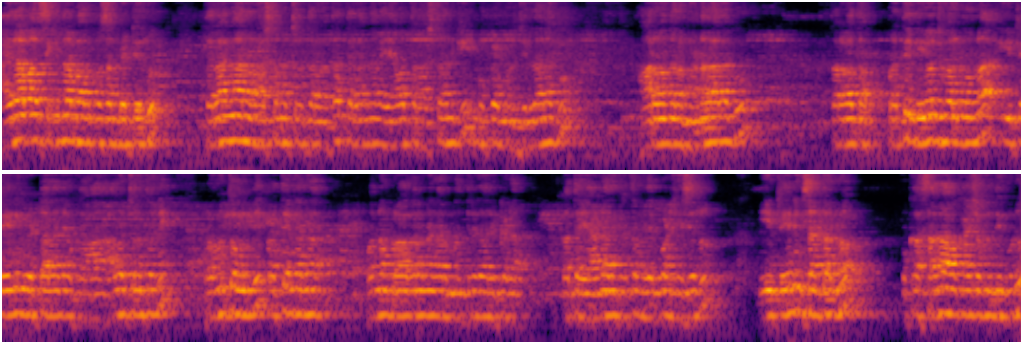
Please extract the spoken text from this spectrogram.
Hyderabad Secunderabad కోసం పెట్టారు తెలంగాణ రాష్ట్రం వచ్చిన తర్వాత తెలంగాణ యావత్ రాష్ట్రానికి ముప్పై మూడు జిల్లాలకు ఆరు వందల మండలాలకు తర్వాత ప్రతి నియోజకవర్గంలో ఈ ట్రైనింగ్ పెట్టాలనే ఒక ఆలోచనతోని ప్రభుత్వం ఉంది. ప్రత్యేకంగా పొన్నం ప్రభాకరణ గారు మంత్రి గారు ఇక్కడ గత ఏడాది క్రితం ఏర్పాటు చేశారు. ఈ ట్రైనింగ్ సెంటర్లో ఒక సదా అవకాశం ఉంది ఇప్పుడు.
